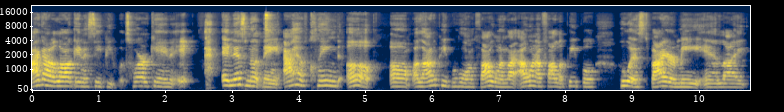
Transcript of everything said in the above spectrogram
I gotta log in and see people twerking. It and that's nothing. I have cleaned up um a lot of people who I'm following. Like I want to follow people who inspire me and like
